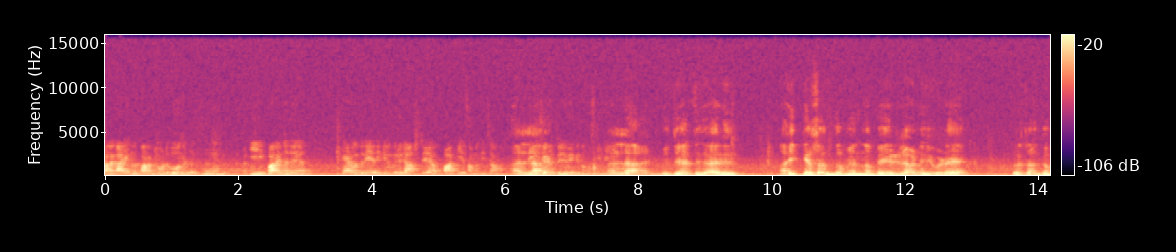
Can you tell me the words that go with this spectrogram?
പല കാര്യങ്ങളും പറഞ്ഞുകൊണ്ട് പോകുന്നുണ്ട് ഈ പറയുന്നത് കേരളത്തിലെ ഏതെങ്കിലും ഒരു രാഷ്ട്രീയ പാർട്ടിയെ സംബന്ധിച്ചാണ് അല്ല. എടുത്തു ചോദിക്കുന്നു മുസ്ലിം ലീഗ് അല്ല വിദ്യാർത്ഥികാർ ഐക്യസംഘം എന്ന പേരിലാണ് ഇവിടെ ഒരു സംഘം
